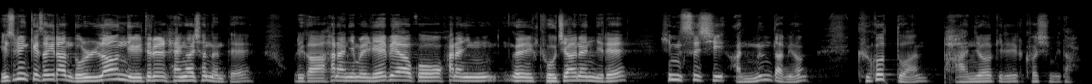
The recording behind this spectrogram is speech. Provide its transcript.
예수님께서 이러한 놀라운 일들을 행하셨는데 우리가 하나님을 예배하고 하나님을 교제하는 일에 힘쓰지 않는다면 그것 또한 반역일 것입니다.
